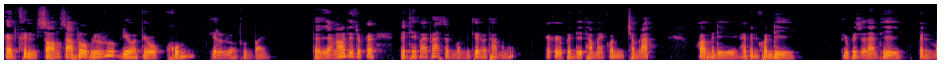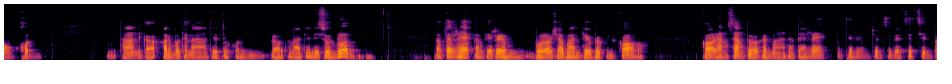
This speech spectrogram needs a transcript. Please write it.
เกิดขึ้นสองสามรูปหรือรูปเดียวถือว่าคุ้มที่เราลงทุนไป แต่อย่างน้อยที่สุดก็เป็นเทวายพระสวดมนต์ที่เราทำอันนี้ ก็คือเป็นที่ทำให้คนชำระความไม่ดีให้เป็นคนดี ถือเป็นสถานที่เป็นมงคล ทานก็อนุโมทนาที่ทุกคนเราทั้งหลายที่มีส่วนร่วม ตั้งแต่แรกตั้งแต่เริ่มพวกเราชาวบ้านถือเป็นก่อก่อร่างสร้างตัวกันมาตั้งแต่แรกตั้งแต่เริ่มจนสำเร็จเสร็จสิ้นไป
